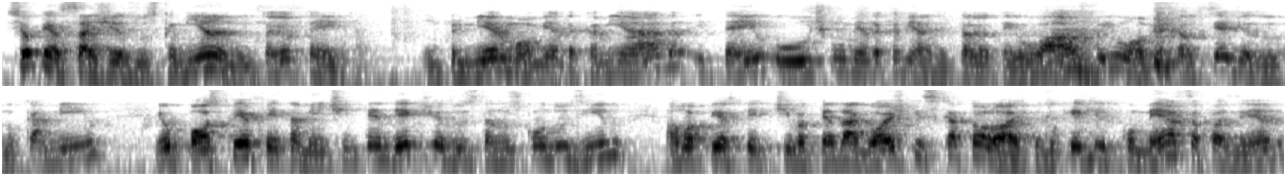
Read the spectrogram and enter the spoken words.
se eu pensar Jesus caminhando, então eu tenho um primeiro momento da caminhada e tenho o último momento da caminhada. Então eu tenho o alfa e o ômega. Então, se é Jesus no caminho, eu posso perfeitamente entender que Jesus está nos conduzindo a uma perspectiva pedagógica e escatológica do que, que ele começa fazendo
